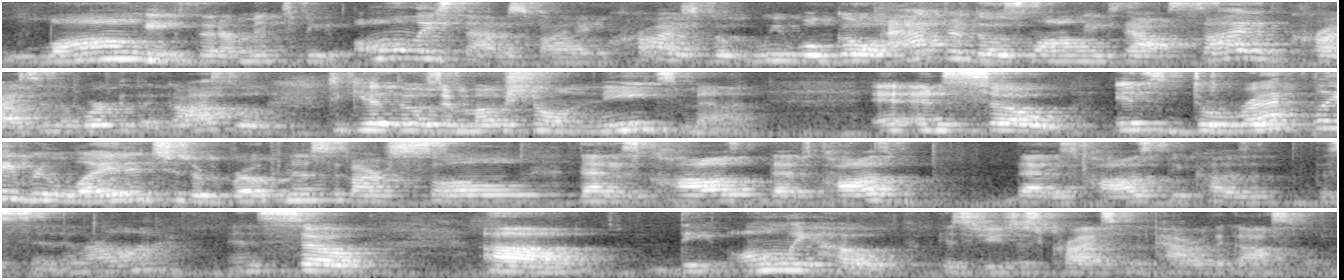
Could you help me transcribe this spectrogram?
longings that are meant to be only satisfied in Christ, but we will go after those longings outside of Christ in the work of the gospel to get those emotional needs met. And, and so it's directly related to the brokenness of our soul that is caused that's caused that is caused because of the sin in our life. And so uh, the only hope is Jesus Christ and the power of the gospel.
